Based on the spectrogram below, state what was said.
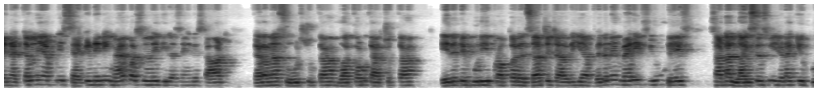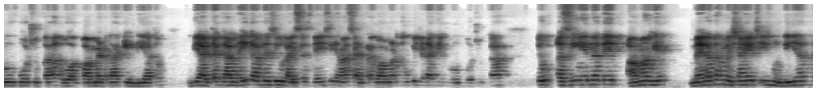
ਪਿਨੈਕਲ ਨੇ ਆਪਣੀ ਸੈਕੰਡ ਇਨਿੰਗ ਮੈਂ ਪਰਸਨਲੀ ਧੀਰਜ ਸਿੰਘ ਦੇ ਸਟਾਰਟ ਕਰਨ ਦਾ ਸੋਚ ਚੁੱਕਾ ਵਰਕਆਊਟ ਕਰ ਚੁੱਕਾ, ਇਹਦੇ ਤੇ ਪੂਰੀ ਪ੍ਰੋਪਰ ਰਿਸਰਚ ਚੱਲ ਰਹੀ ਆ। ਵਿਦਨ ਇਨ ਵੈਰੀ ਫਿਊ ਡੇਜ਼ ਸਾਡਾ ਲਾਇਸੈਂਸ ਵੀ ਜਿਹੜਾ ਕਿ ਅਪਰੂਵ ਹੋ ਚੁੱਕਾ ਵਰਕ ਪਰਮਿਟ ਦਾ ਕਿ ਇੰਡੀਆ ਤੋਂ। ਕਿਉਂਕਿ ਅੱਜ ਤੱਕ ਗੱਲ ਨਹੀਂ ਕਰਦੇ ਸੀ, ਉਹ ਲਾਇਸੈਂਸ ਨਹੀਂ ਸੀ। ਹਾਂ ਸੈਂਟਰਲ ਗਵਰਨਮੈਂਟ ਤੋਂ ਵੀ ਜਿਹੜਾ ਕਿ ਅਪਰੂਵ ਹੋ ਚੁੱਕਾ। ਤੇ ਅਸੀਂ ਇਹਨਾਂ ਤੇ ਆਵਾਂਗੇ। ਮੇਰਾ ਤਾਂ ਹਮੇਸ਼ਾ ਇਹ ਚੀਜ਼ ਹੁੰਦੀ ਆ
